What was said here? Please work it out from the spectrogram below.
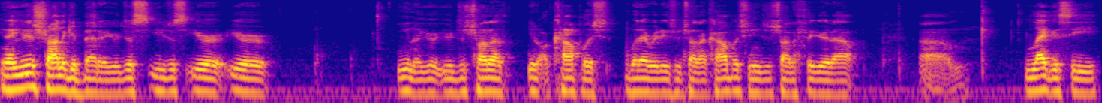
you know, you're just trying to get better. You're just, you're just, you're, you're, you know, you're, you're just trying to, you know, accomplish whatever it is you're trying to accomplish, and you're just trying to figure it out legacy.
